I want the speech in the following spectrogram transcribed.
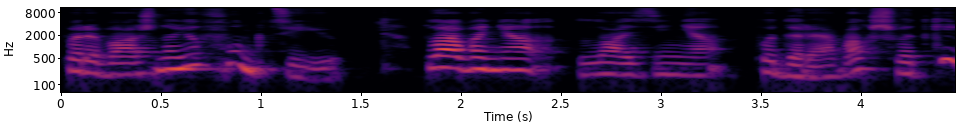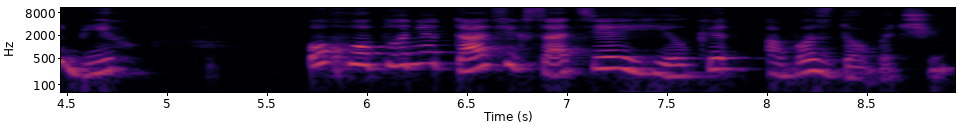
переважною функцією: плавання, лазіння по деревах, швидкий біг, охоплення та фіксація гілки або здобичі.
